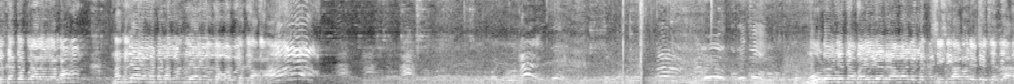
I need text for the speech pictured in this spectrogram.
పెద్దకొట్టాల గ్రామం నంద్యాల మండలం నంద్యాల జిల్లా వారి జత. మూడో జత బయలుదేరి రావాలి మంచి కాంపిటీషన్ జత.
